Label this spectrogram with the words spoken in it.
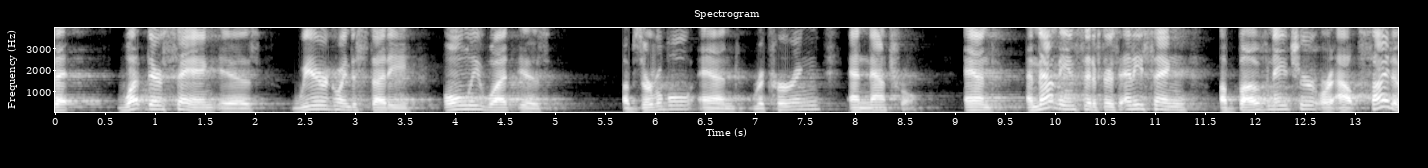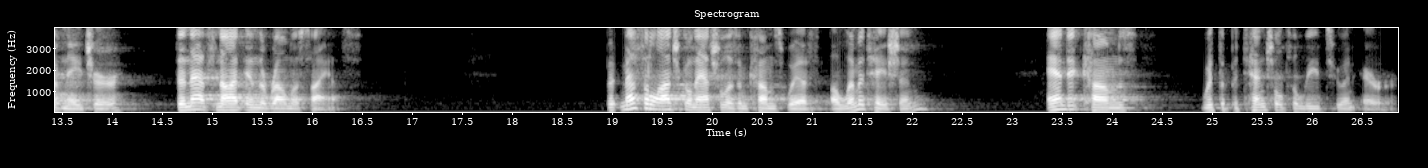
that what they're saying is we're going to study only what is observable and recurring and natural. And, and that means that if there's anything above nature or outside of nature, then that's not in the realm of science. But methodological naturalism comes with a limitation and it comes with the potential to lead to an error.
